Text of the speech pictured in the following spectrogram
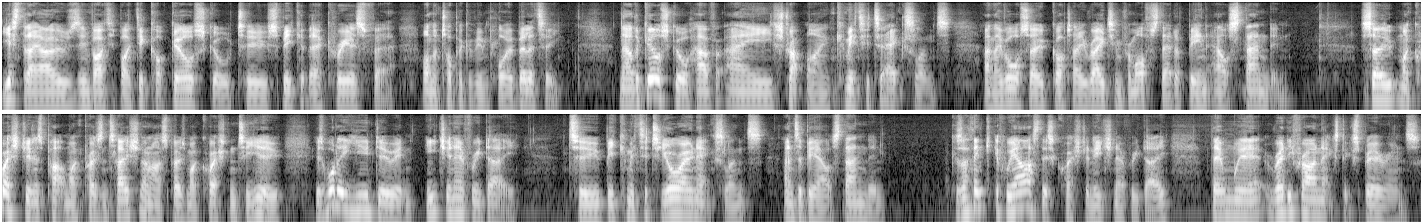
Yesterday I was invited by Didcot Girls School to speak at their careers fair on the topic of employability. Now the Girls School have a strapline committed to excellence and they've also got a rating from Ofsted of being outstanding. So my question as part of my presentation and I suppose my question to you is what are you doing each and every day to be committed to your own excellence and to be outstanding? Because I think if we ask this question each and every day then we're ready for our next experience,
